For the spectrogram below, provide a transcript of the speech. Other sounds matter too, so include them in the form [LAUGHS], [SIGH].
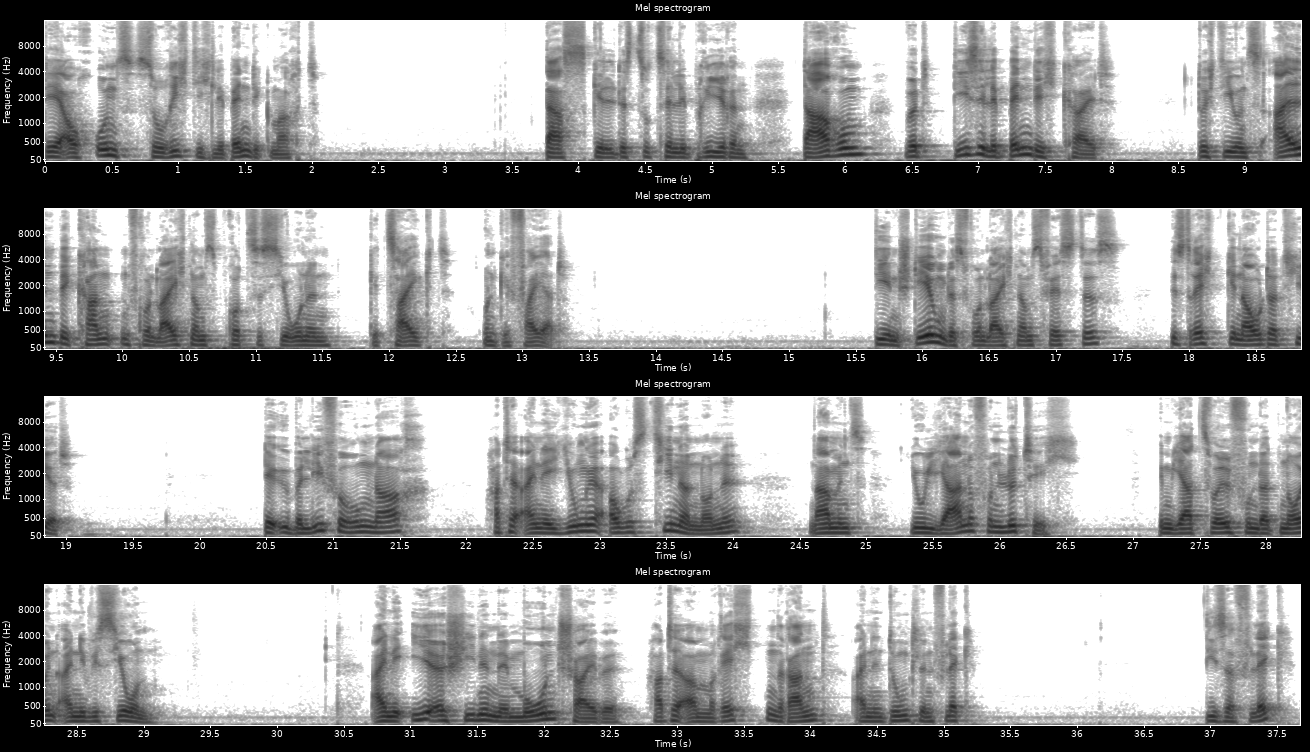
der auch uns so richtig lebendig macht. Das gilt es zu zelebrieren. Darum wird diese Lebendigkeit durch die uns allen bekannten von Leichnamsprozessionen gezeigt und gefeiert. Die Entstehung des Fronleichnamsfestes ist recht genau datiert. Der Überlieferung nach hatte eine junge Augustinernonne namens Juliane von Lüttich im Jahr 1209 eine Vision. Eine ihr erschienene Mondscheibe hatte am rechten Rand einen dunklen Fleck. Dieser Fleck,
